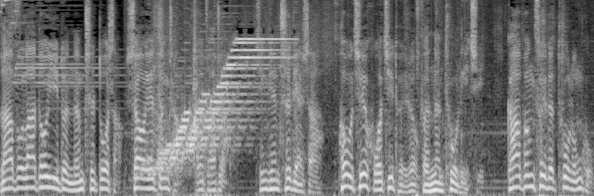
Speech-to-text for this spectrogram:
拉布拉多一顿能吃多少？少爷登场，多抓抓。今天吃点啥？厚切火鸡腿肉，粉嫩兔里脊，嘎嘣脆的兔龙骨，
